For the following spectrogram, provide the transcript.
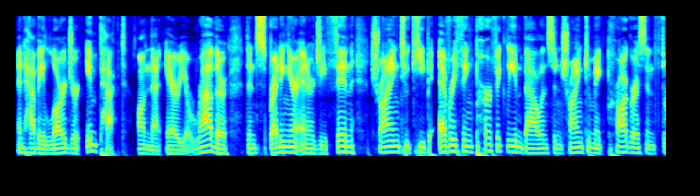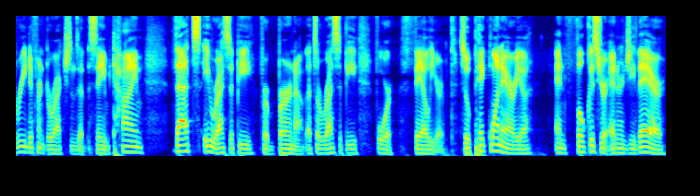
and have a larger impact on that area rather than spreading your energy thin, trying to keep everything perfectly in balance and trying to make progress in three different directions at the same time. That's a recipe for burnout. That's a recipe for failure. So pick one area and focus your energy there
